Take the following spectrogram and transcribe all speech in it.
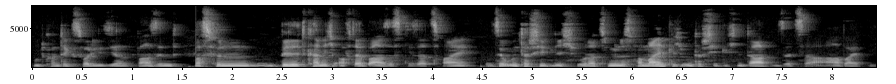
gut kontextualisierbar sind, was für ein Bild kann ich auf der Basis dieser zwei sehr unterschiedlich oder zumindest vermeintlich unterschiedlichen Datensätze erarbeiten.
